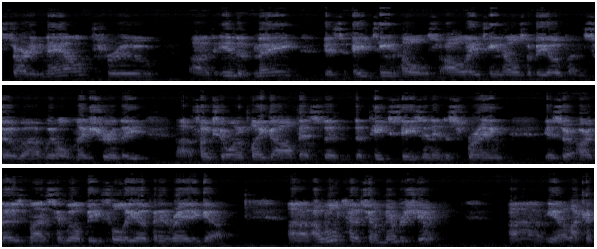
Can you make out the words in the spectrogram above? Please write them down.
starting now through uh, the end of May. It's 18 holes. All 18 holes will be open. So uh, we'll make sure the uh, folks who want to play golf, that's the, the peak season in the spring, is are those months, and we'll be fully open and ready to go. Uh, I will touch on membership. Uh, you know, like I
